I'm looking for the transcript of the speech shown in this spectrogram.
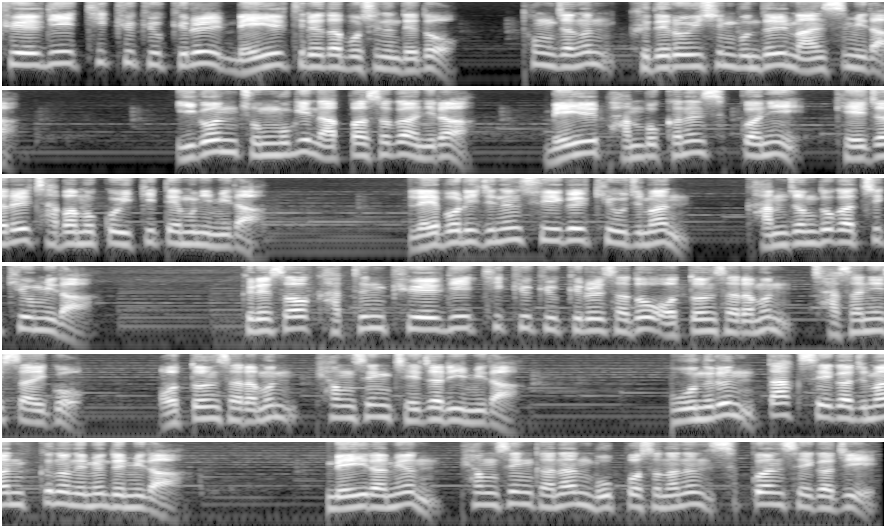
QLD TQQQ를 매일 들여다보시는데도 통장은 그대로이신 분들 많습니다. 이건 종목이 나빠서가 아니라 매일 반복하는 습관이 계좌를 잡아먹고 있기 때문입니다. 레버리지는 수익을 키우지만 감정도 같이 키웁니다. 그래서 같은 QLD TQQQ를 사도 어떤 사람은 자산이 쌓이고 어떤 사람은 평생 제자리입니다. 오늘은 딱 세 가지만 끊어내면 됩니다. 매일 하면 평생 가난 못 벗어나는 습관 세 가지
